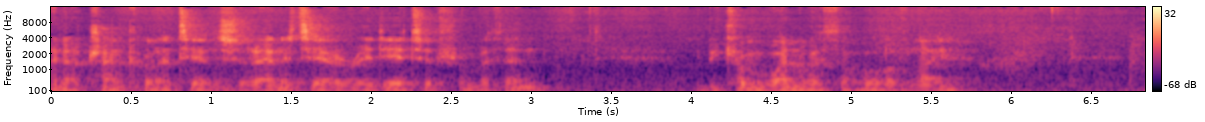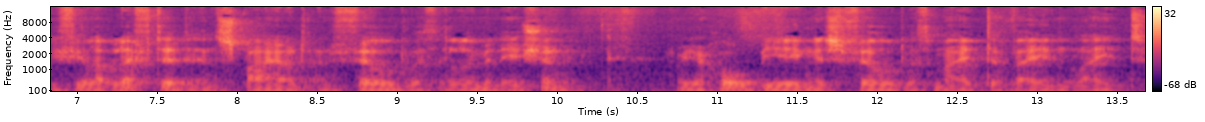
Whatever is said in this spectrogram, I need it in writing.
inner tranquility and serenity are radiated from within. You become one with the whole of life. You feel uplifted, inspired, and filled with illumination, for your whole being is filled with my divine light.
